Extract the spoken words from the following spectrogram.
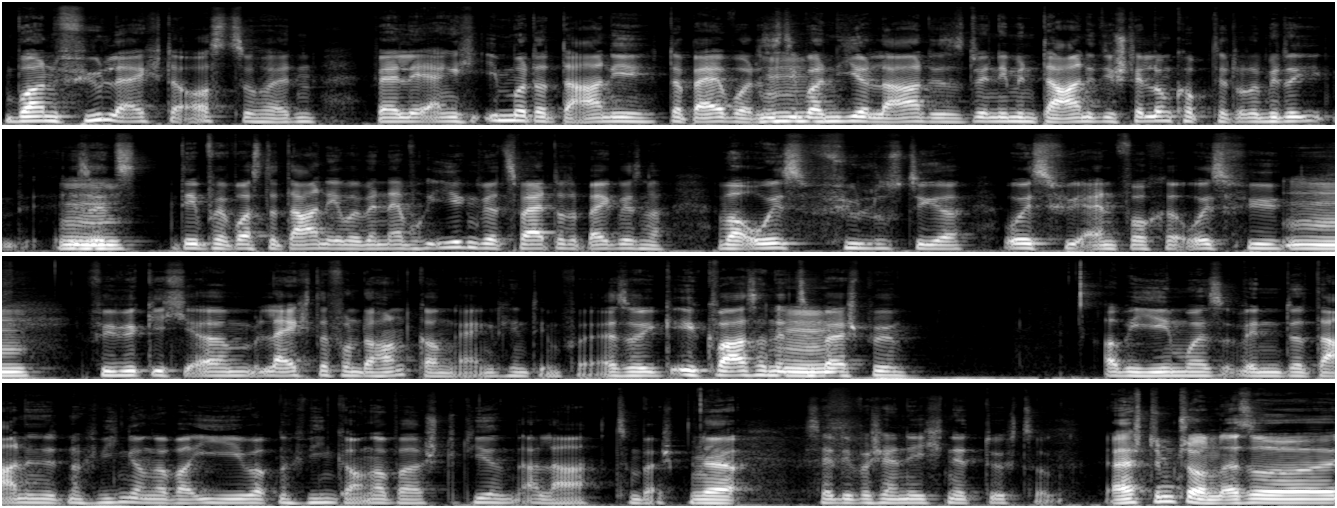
waren viel leichter auszuhalten, weil eigentlich immer der Dani dabei war. Das heißt, mhm. ich war nie allein. Das heißt, wenn ich mit Dani die Stellung gehabt hätte, oder mit der, also mhm. jetzt, in dem Fall war es der Dani, aber wenn einfach irgendwer zweiter dabei gewesen war, war alles viel lustiger, alles viel einfacher, alles viel, mhm. viel wirklich ähm, leichter von der Hand gegangen eigentlich in dem Fall. Also ich, ich weiß auch nicht zum mhm. Aber jemals, wenn der Dani nicht nach Wien gegangen war, ich überhaupt nach Wien gegangen war, studieren, allein zum Beispiel. Ja. Das hätte ich wahrscheinlich nicht durchgezogen. Ja, stimmt schon. Also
